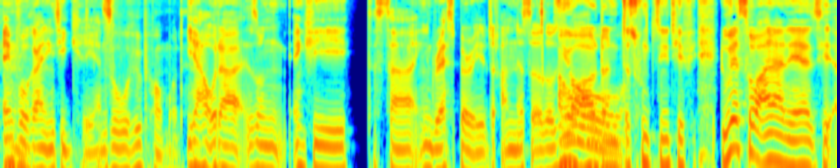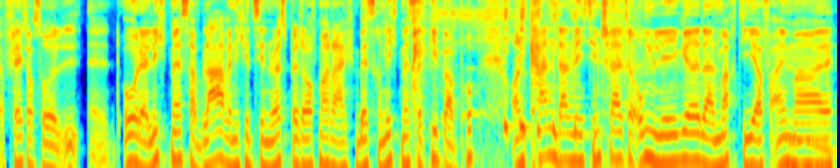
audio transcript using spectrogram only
irgendwo rein integrieren. so Hypermodell. Ja, oder so ein, irgendwie, dass da ein Raspberry dran ist oder so. Oh. Ja, dann, das funktioniert hier. viel. Du wärst so einer, der vielleicht auch so, äh, oh, der Lichtmesser, bla, wenn ich jetzt hier einen Raspberry drauf mache, dann habe ich einen besseren Lichtmesser, pipapup, und kann dann, wenn ich den Schalter umlege, dann macht die auf einmal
